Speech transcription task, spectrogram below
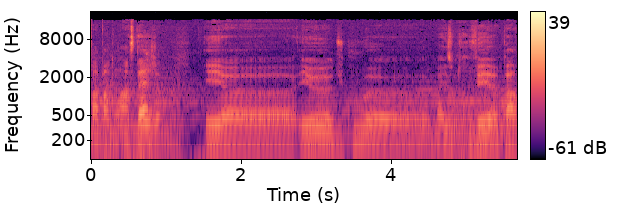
pardon, un stage. Et, euh, et eux, du coup, euh, bah, ils ont trouvé euh, par,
